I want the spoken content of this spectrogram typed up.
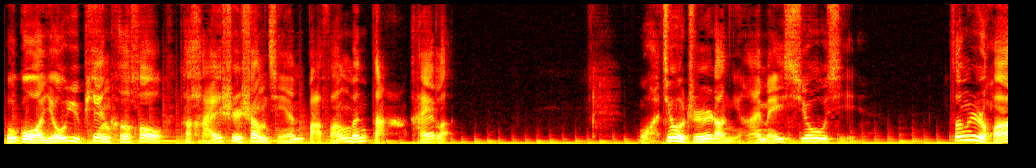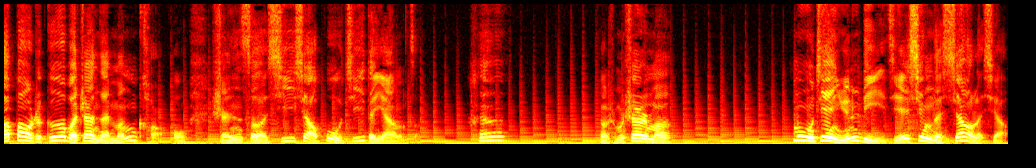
不过犹豫片刻后，他还是上前把房门打开了。我就知道你还没休息。曾日华抱着胳膊站在门口，神色嬉笑不羁的样子。哼，有什么事儿吗？穆剑云礼节性的笑了笑。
